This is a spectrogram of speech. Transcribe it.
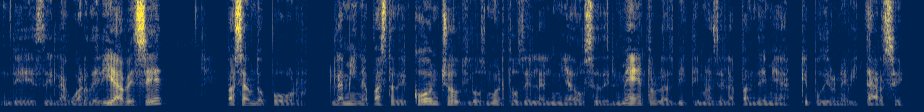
desde la guardería ABC, pasando por la mina pasta de conchos, los muertos de la línea 12 del metro, las víctimas de la pandemia que pudieron evitarse,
